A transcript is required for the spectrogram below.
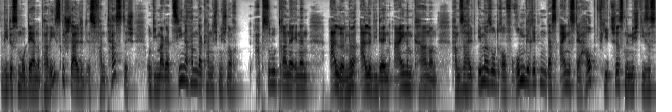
wie das moderne Paris gestaltet ist, fantastisch. Und die Magazine haben, da kann ich mich noch absolut dran erinnern, alle, ne, alle wieder in einem Kanon, haben sie halt immer so drauf rumgeritten, dass eines der Hauptfeatures, nämlich dieses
